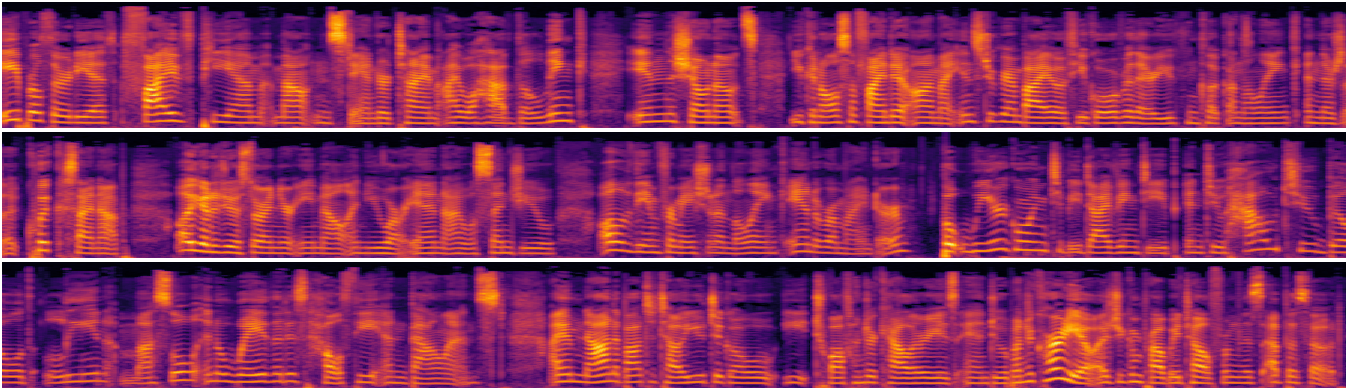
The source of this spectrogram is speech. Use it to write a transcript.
April 30th, 5 p.m. Mountain Standard Time. I will have the link in the show notes. You can also find it on my Instagram bio. If you go over there, you can click on the link and there's a quick sign up. All you got to do is throw in your email and you are in. I will send you all of the information in the link and a reminder. But we are going to be diving deep into how to build lean muscle in a way that is healthy and balanced. I am not about to tell you to go eat 1200 calories and do a bunch of cardio, as you can probably tell from this episode.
